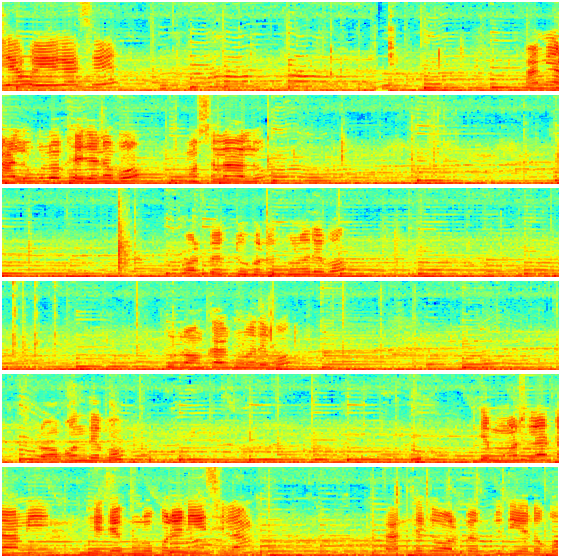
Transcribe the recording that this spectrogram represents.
ভাজা হয়ে গেছে। আমি আলুগুলো ভেজে নেব, মশলা আলু। অল্প একটু হলুদ গুঁড়ো দেব। একটু লঙ্কার গুঁড়ো দেব। লবণ দেব। যে মশলাটা আমি ভেজে গুঁড়ো করে নিয়েছিলাম, তার থেকে অল্প একটু দিয়ে দেবো।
